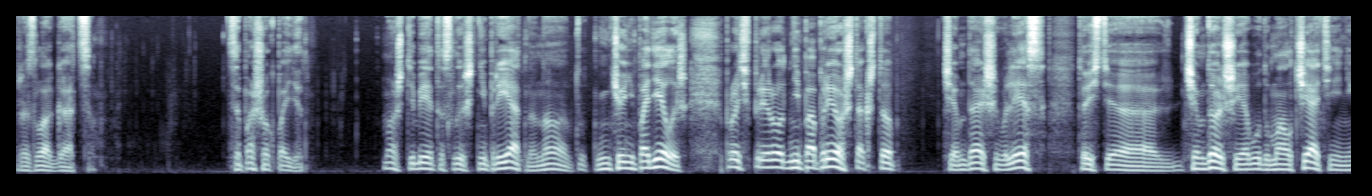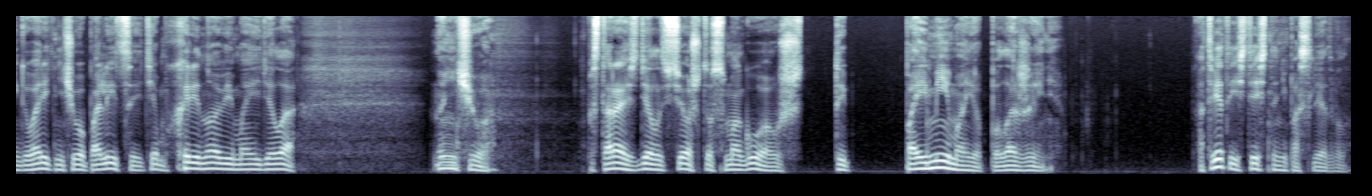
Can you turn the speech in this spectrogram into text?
разлагаться. Запашок пойдет. Может, тебе это слышать неприятно, но тут ничего не поделаешь. Против природы не попрешь, так что чем дальше в лес, то есть э, чем дольше я буду молчать и не говорить ничего полиции, тем хреновее мои дела. Но ничего, Постараюсь сделать все, что смогу, а уж ты пойми мое положение. Ответа, естественно, не последовало.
